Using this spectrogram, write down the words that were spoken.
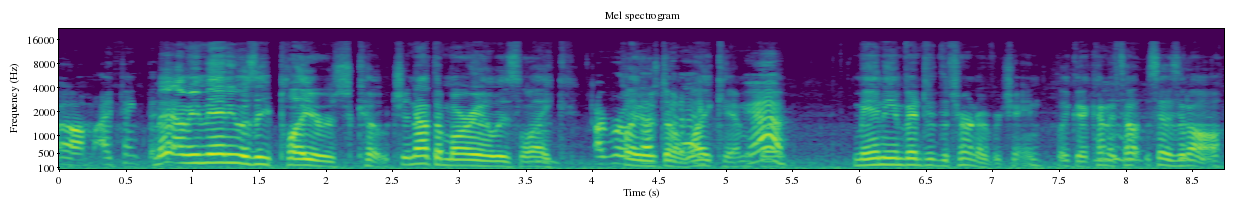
um, I think that. Man, I mean, Manny was a player's coach, and not that Mario is like players don't like him. Yeah. Manny invented the turnover chain. Like that kind of t- says it all.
